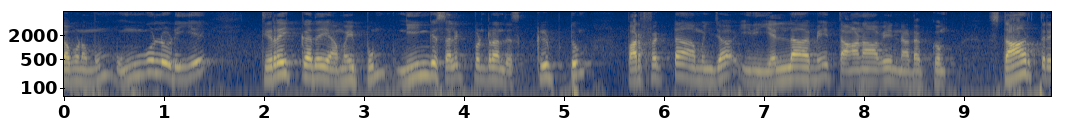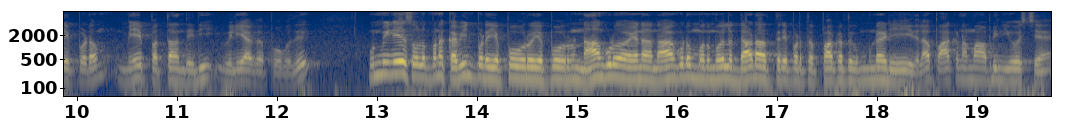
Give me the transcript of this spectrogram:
கவனமும் உங்களுடைய திரைக்கதை அமைப்பும் நீங்கள் செலக்ட் பண்ணுற அந்த ஸ்கிரிப்டும் பர்ஃபெக்டாக அமைஞ்சால் இது எல்லாமே தானாகவே நடக்கும். ஸ்டார் திரைப்படம் மே பத்தாம் தேதி வெளியாக போகுது. உண்மையிலேயே சொல்லப்போனால் கவின் படம் எப்போ வரும் எப்போ வரும் நான் கூட ஏன்னா நான் கூட முத முதல்ல டாடா திரைப்படத்தை பார்க்கறதுக்கு முன்னாடி இதெல்லாம் பார்க்கணுமா அப்படின்னு யோசித்தேன்.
